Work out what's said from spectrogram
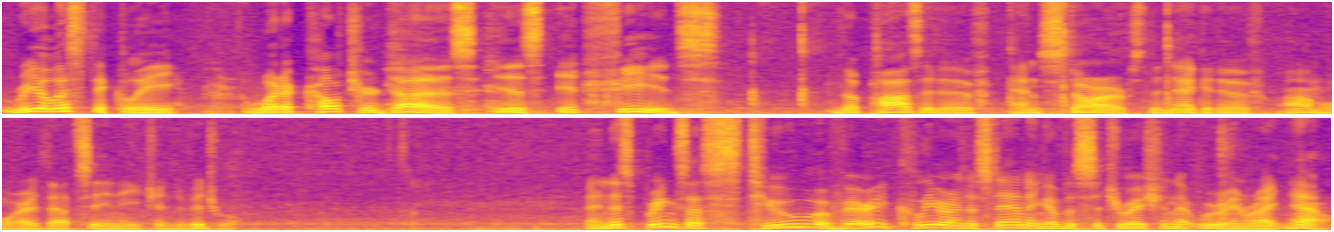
realistically, what a culture does is it feeds the positive and starves the negative amor that's in each individual. And this brings us to a very clear understanding of the situation that we're in right now.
